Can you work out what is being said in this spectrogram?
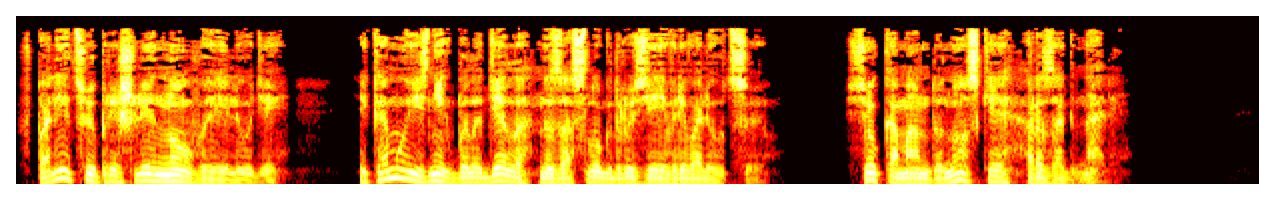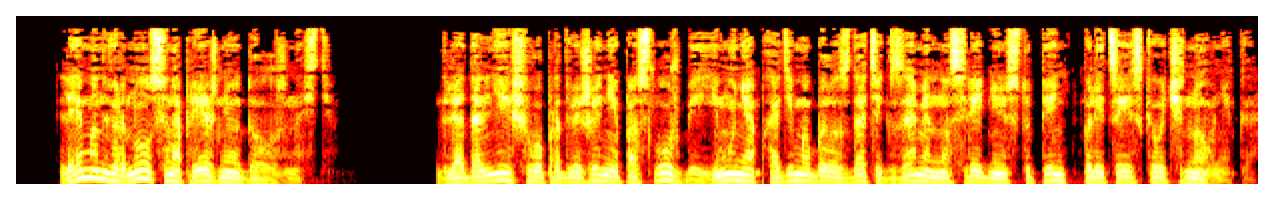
В полицию пришли новые люди, и кому из них было дело до заслуг друзей в революцию? Всю команду Носки разогнали. Лемон вернулся на прежнюю должность. Для дальнейшего продвижения по службе ему необходимо было сдать экзамен на среднюю ступень полицейского чиновника.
